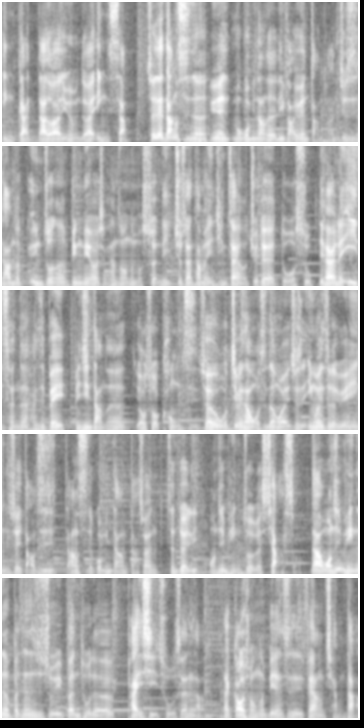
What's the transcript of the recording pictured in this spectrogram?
硬干，大家都在永远都在硬上。所以在当当时呢，因为国民党的立法院党团就是他们的运作呢，并没有想象中那么顺利。就算他们已经占有绝对的多数，立法院的议程呢，还是被民进党呢有所控制。所以我基本上我是认为，就是因为这个原因，所以导致当时的国民党打算针对王金平做一个下手。那王金平呢，本身是属于本土的派系出身啦，在高雄那边是非常强大。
